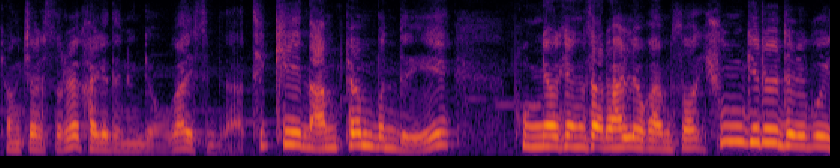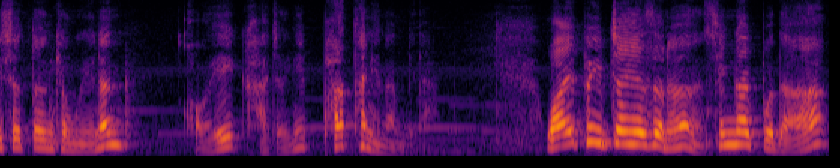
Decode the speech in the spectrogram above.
경찰서를 가게 되는 경우가 있습니다. 특히 남편분들이 폭력 행사를 하려고 하면서 흉기를 들고 있었던 경우에는 거의 가정이 파탄이 납니다. 와이프 입장에서는 생각보다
